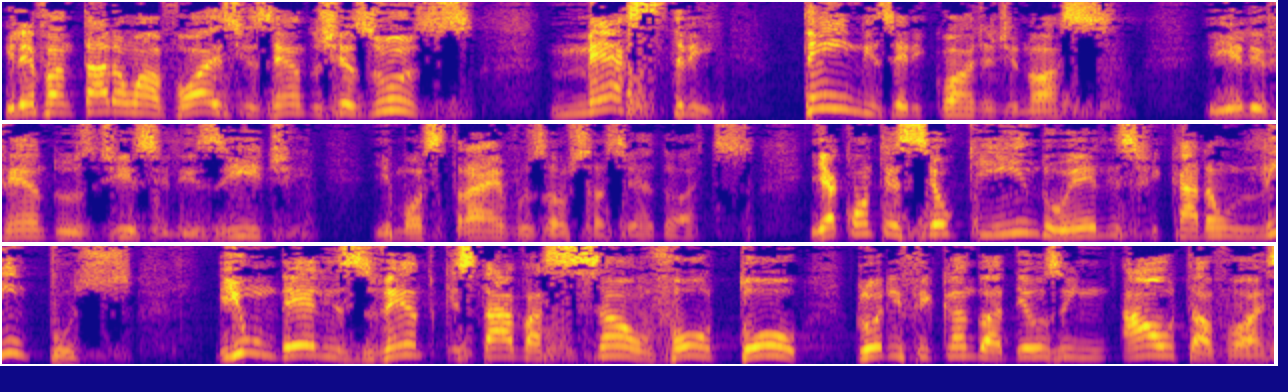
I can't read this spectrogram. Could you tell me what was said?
e levantaram a voz, dizendo: Jesus, mestre, tem misericórdia de nós. E ele, vendo-os, disse-lhes: Ide e mostrai-vos aos sacerdotes. E aconteceu que, indo eles, ficaram limpos. E um deles, vendo que estava ação, voltou, glorificando a Deus em alta voz,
